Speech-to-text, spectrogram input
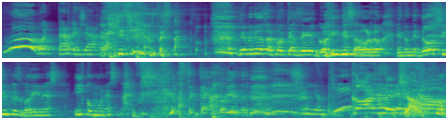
Uh, buenas tardes ya. Empezando. Bienvenidos al podcast de Godines a bordo, en donde dos simples godines y comunes. Ay, la estoy cagando bien. ¿Y yo qué? ¡Corte, chao!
